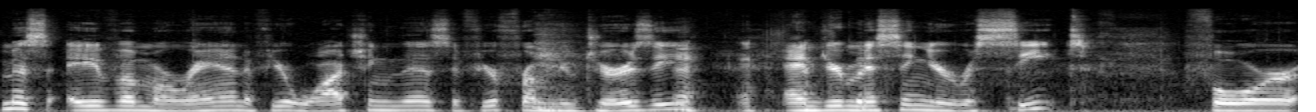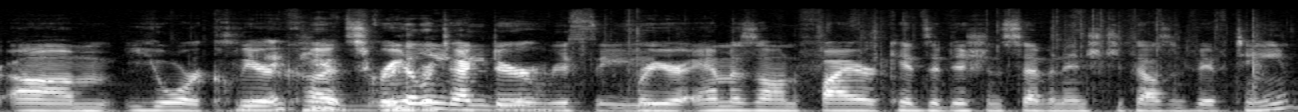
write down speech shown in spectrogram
Miss Ava Moran, if you're watching this, if you're from New Jersey and you're missing your receipt for um, your clear cut you screen really protector your for your Amazon Fire Kids Edition 7 inch 2015,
